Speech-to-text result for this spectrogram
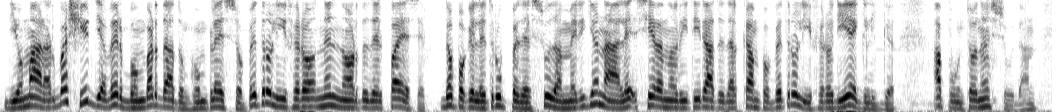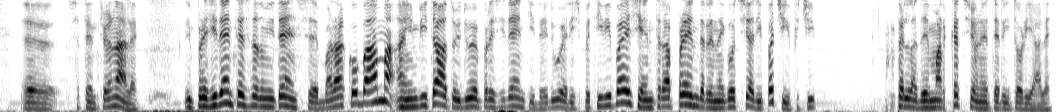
di Omar al-Bashir di aver bombardato un complesso petrolifero nel nord del paese, dopo che le truppe del Sudan meridionale si erano ritirate dal campo petrolifero di Eglig, appunto nel Sudan eh, settentrionale. Il presidente statunitense Barack Obama ha invitato i due presidenti dei due rispettivi paesi a intraprendere negoziati pacifici per la demarcazione territoriale.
